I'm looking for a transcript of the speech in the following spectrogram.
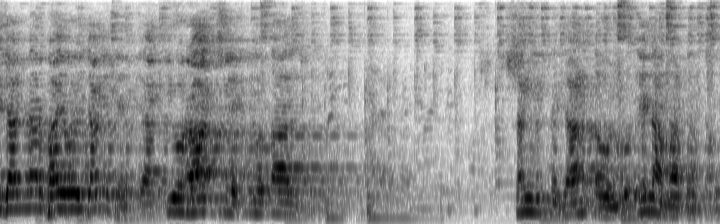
જાણનાર ભાઈ હોય જાણી લે કે આ કયો રાગ છે, કયો તાલ છે. સંગીતને જાણતા હોય એના માટે છે.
